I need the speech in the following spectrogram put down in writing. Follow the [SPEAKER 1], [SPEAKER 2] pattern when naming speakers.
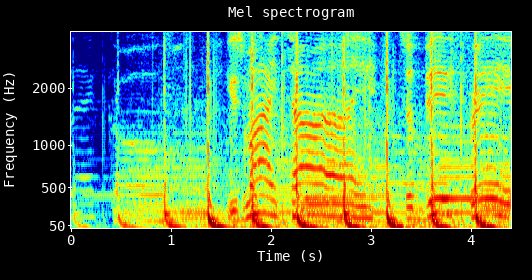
[SPEAKER 1] Let go. Use my time to be free.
